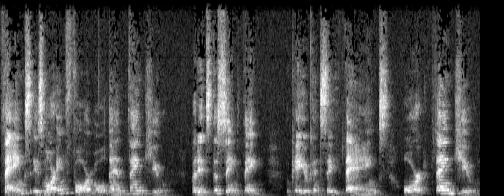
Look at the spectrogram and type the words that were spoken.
Thanks is more informal than thank you, but it's the same thing. Okay, you can say thanks or thank you.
